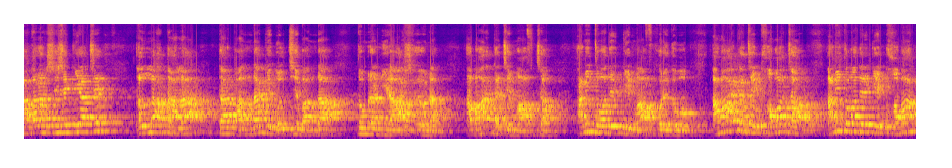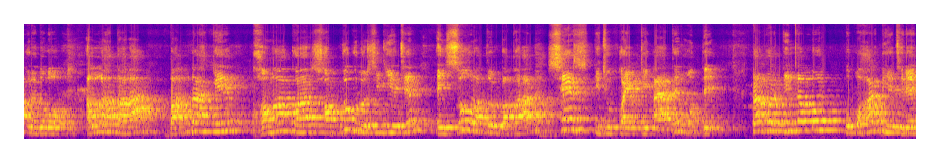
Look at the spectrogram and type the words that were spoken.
বাকারার শেষে কি আছে? আল্লাহ তাআলা তার বান্দাকে বলছে, বান্দা, তোমরা নিরাশ হও না। আমার কাছে মাফ চাও। আমি তোমাদেরকে মাফ করে দেব। আমার কাছে ক্ষমা চাও, আমি তোমাদেরকে ক্ষমা করে দেব। আল্লাহ তাআলা বান্দাকে ক্ষমা করার শব্দগুলো শিখিয়েছেন এই সূরাতুল বাকারা শেষ কিছু কয়েকটি আয়াতের মধ্যে। তারপর তিন নম্বর উপহার দিয়েছিলেন,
